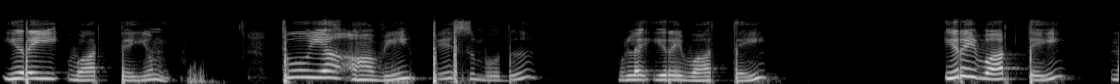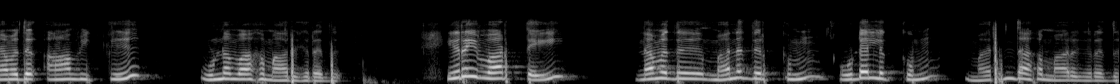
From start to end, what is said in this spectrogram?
இறை வார்த்தையும். தூய ஆவி பேசும்போது உள்ள இறை வார்த்தை. இறை வார்த்தை நமது ஆவிக்கு உணவாக மாறுகிறது. இறை வார்த்தை நமது மனதிற்கும் உடலுக்கும் மருந்தாக மாறுகிறது.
